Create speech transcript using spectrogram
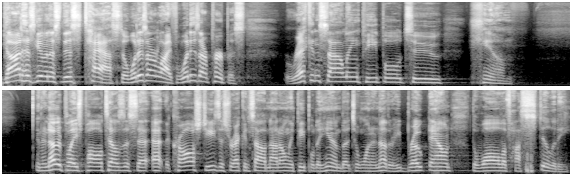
God has given us this task. So, what is our life? What is our purpose? Reconciling people to Him. In another place, Paul tells us that at the cross, Jesus reconciled not only people to Him, but to one another. He broke down the wall of hostility.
